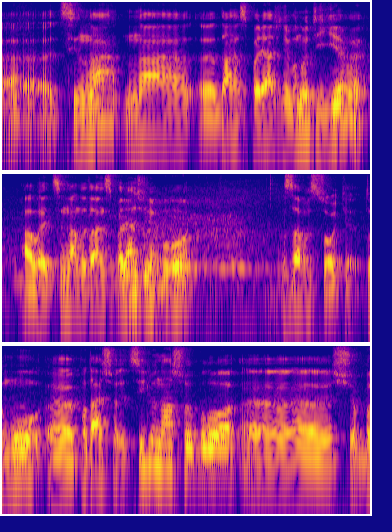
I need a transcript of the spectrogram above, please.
е, ціна на е, дане спорядження, воно дієве, але ціна на дане спорядження було зависоке. Тому е, подальшою ціллю нашою було, щоб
